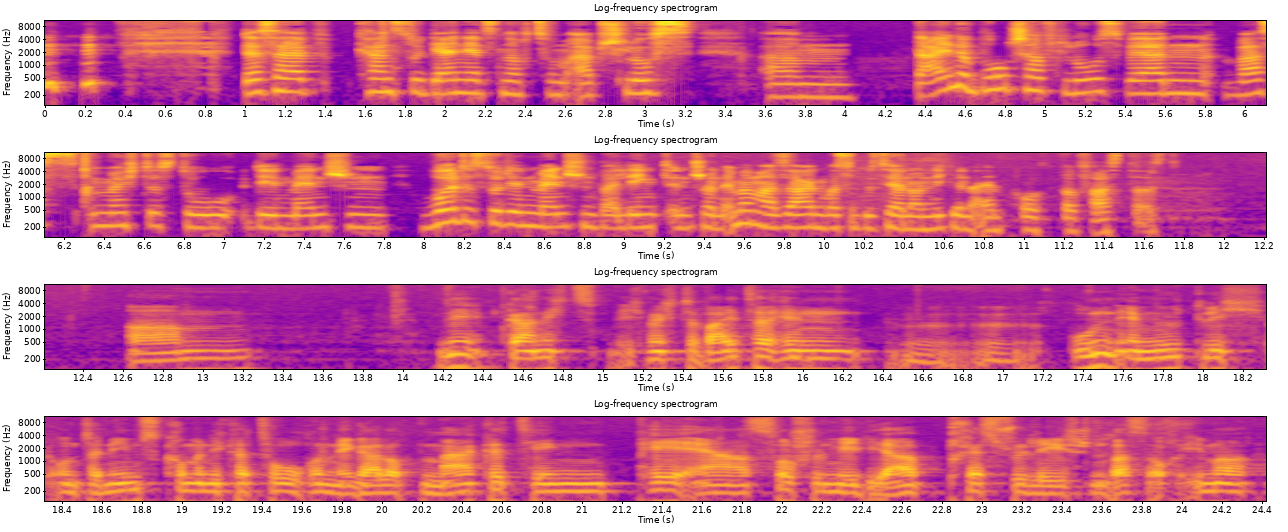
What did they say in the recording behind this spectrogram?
Deshalb kannst du gern jetzt noch zum Abschluss ähm, deine Botschaft loswerden? Was möchtest du den Menschen, wolltest du den Menschen bei LinkedIn schon immer mal sagen, was du bisher noch nicht in einem Post verfasst hast? Ähm, nee, gar nichts. Ich möchte weiterhin unermüdlich Unternehmenskommunikatoren, egal ob Marketing, PR, Social Media, Press Relation, was auch immer,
